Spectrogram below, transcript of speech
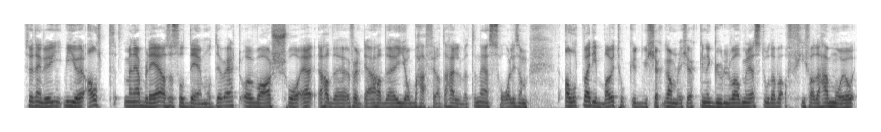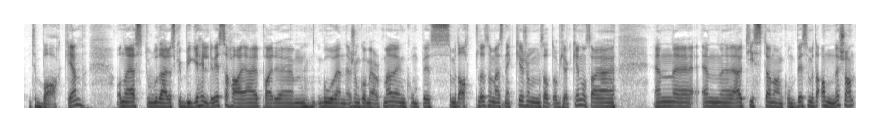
Så vi tenkte vi, vi gjør alt, men jeg ble altså så demotivert og var så Jeg, jeg hadde, følte jeg hadde jobb herfra til helvete når jeg så liksom Alt var ribba, vi tok ut kjøk, gamle kjøkkenet, gulv og alt mulig. Jeg sto der bare fy faen, det her må jo tilbake igjen. Og når jeg sto der og skulle bygge, heldigvis, så har jeg et par um, gode venner som kom og hjalp meg. En kompis som heter Atle, som er snekker, som satte opp kjøkken. Og så har jeg en, eh, en eh, autist av en annen kompis som heter Anders, og han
